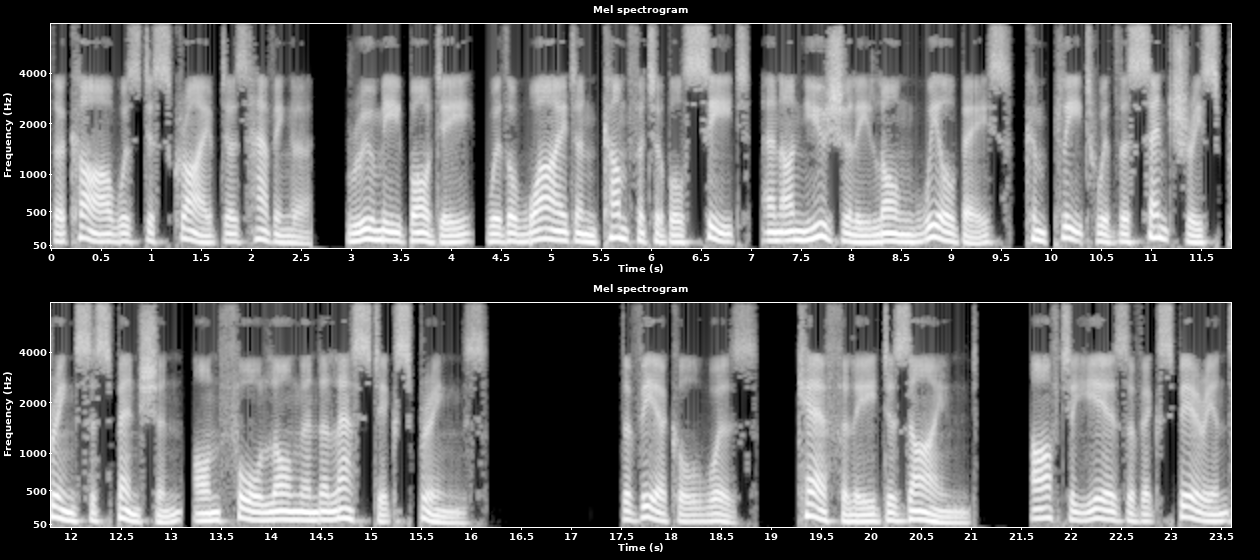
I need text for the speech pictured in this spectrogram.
The car was described as having a roomy body, with a wide and comfortable seat, an unusually long wheelbase, complete with the Century spring suspension, on four long and elastic springs. The vehicle was carefully designed after years of experience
